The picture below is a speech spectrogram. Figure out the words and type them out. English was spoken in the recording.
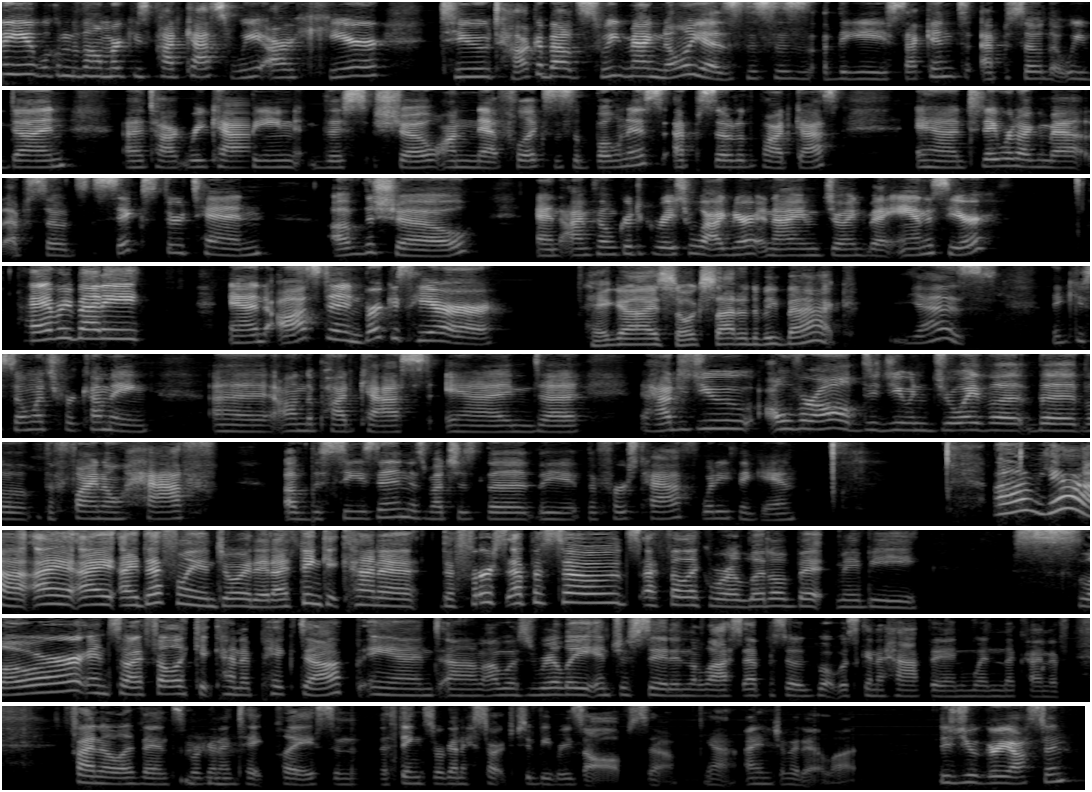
everybody. Welcome to the Hallmarkies podcast. We are here to talk about Sweet Magnolias. This is the second episode that we've done, uh, talk recapping this show on Netflix. It's a bonus episode of the podcast, and today we're talking about episodes six through ten of the show. And I'm film critic Rachel Wagner, and I am joined by Anna here. Hi, everybody. And Austin Burke is here. Hey guys, so excited to be back. Yes. Thank you so much for coming uh, on the podcast. And uh, how did you overall? Did you enjoy the, the the the final half of the season as much as the the the first half? What do you think, Anne? Um, yeah, I, I, I definitely enjoyed it. I think it kind of the first episodes I felt like were a little bit maybe slower, and so I felt like it kind of picked up. And um, I was really interested in the last episode, what was going to happen when the kind of final events were mm-hmm. going to take place and the things were going to start to be resolved. So yeah, I enjoyed it a lot. Did you agree, Austin?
